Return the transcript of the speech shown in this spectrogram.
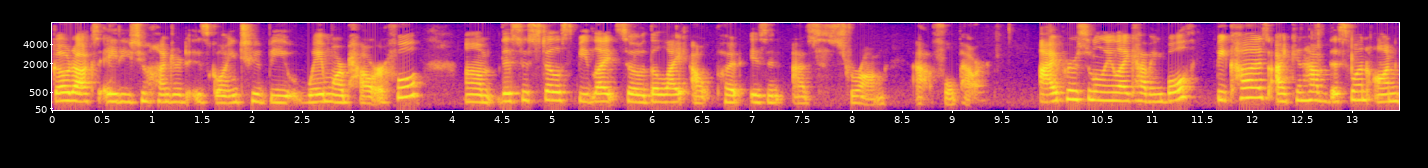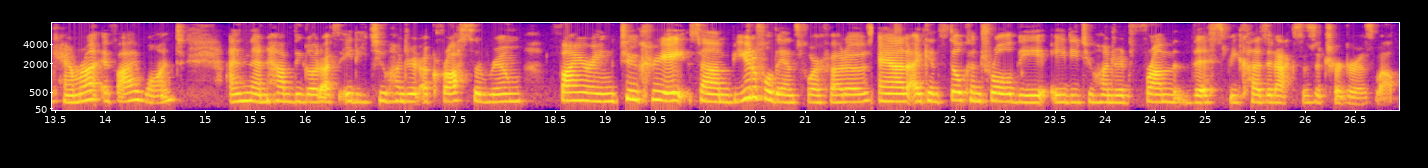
Godox AD200 is going to be way more powerful. Um, this is still a speed light, so the light output isn't as strong at full power. I personally like having both because I can have this one on camera if I want and then have the Godox AD200 across the room firing to create some beautiful dance floor photos and I can still control the AD200 from this because it acts as a trigger as well.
